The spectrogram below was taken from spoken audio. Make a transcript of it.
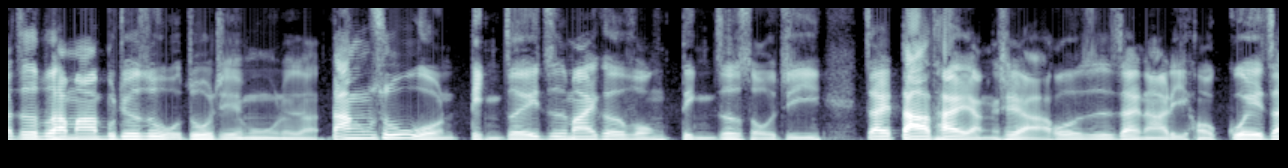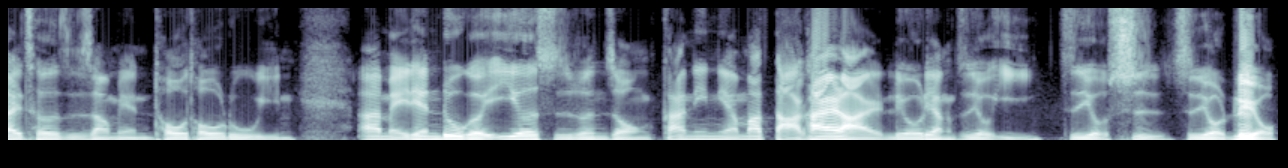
啊，这不他妈不就是我做节目的？当初我顶着一只麦克风，顶着手机，在大太阳下，或者是在哪里吼，龟在车子上面偷偷录音啊，每天录个一二十分钟，看你娘妈打开来，流量只有一，只有四，只有六，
